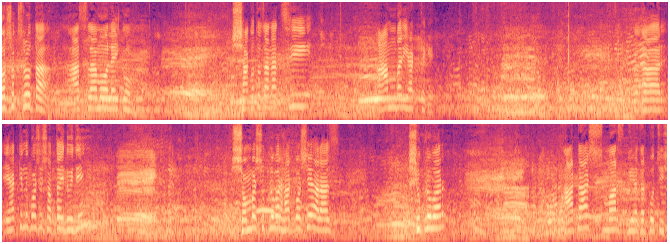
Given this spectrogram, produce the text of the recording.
দর্শক শ্রোতা, আসসালামু আলাইকুম। স্বাগত জানাচ্ছি আমবাড়িহাট থেকে। আর এ হাট কিন্তু বসে সপ্তাহে দুই দিন। সোমবার, শুক্রবার হাট বসে আর আজ শুক্রবার আঠাশ মার্চ দুই হাজার পঁচিশ।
